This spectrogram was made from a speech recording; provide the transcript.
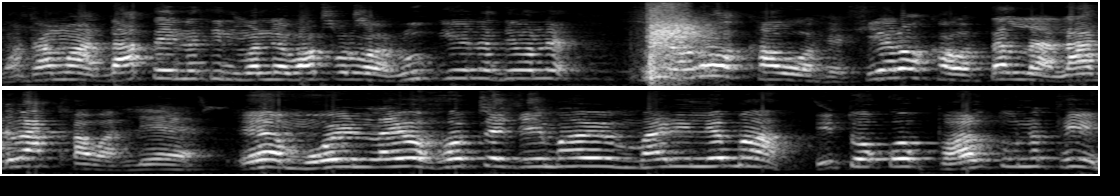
મોઢામાં દાંતે નથી મને વાપરવા. રૂપિયો ન દેવો ને શેરો ખાવો છે શેરો ખાવો તલ્લા લાડવા ખાવા લે એ મોઈન લાયો હોતે જેમ આવે મારી લેમાં. ઈ તો કોક ભાળતું નથી.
